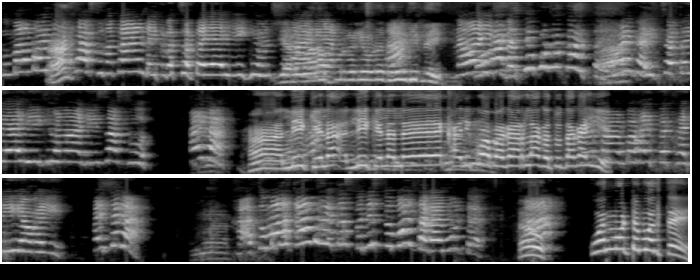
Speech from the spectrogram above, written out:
तुम्हाला माहीत हा? सासूनं काय आणलं इकडं चटया ही घेऊन जन्माला शिवाय पुरण एवढं धन दिलंय नाही तुम्हाला इकडं ते कुठं कळतंय? हा? होय का? ही चटया ही घेऊन आली सासू आहे का? हा लिकेला लिकेला लय खाली कोबा गार लागत होता काय आंबा आहे तर खाली या बाई. आहे का? हा, तुम्हाला काय माहीत असतं नुसतं बोलता काय मोठं? हो कोण मोठं बोलतय?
